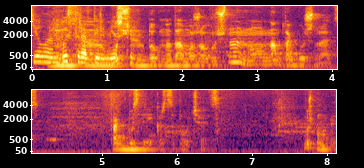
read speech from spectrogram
Делаем Я быстро знаю, пельмешки. Очень удобно, да, можно вручную, но нам так больше нравится. Так быстрее, кажется, получается. Будешь помогать?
